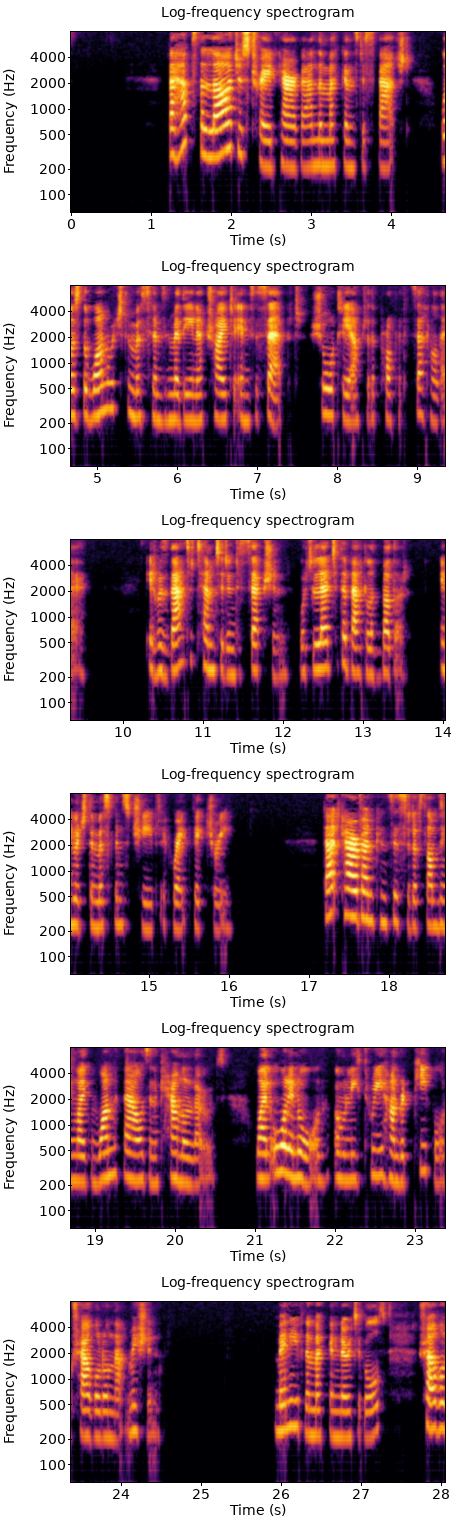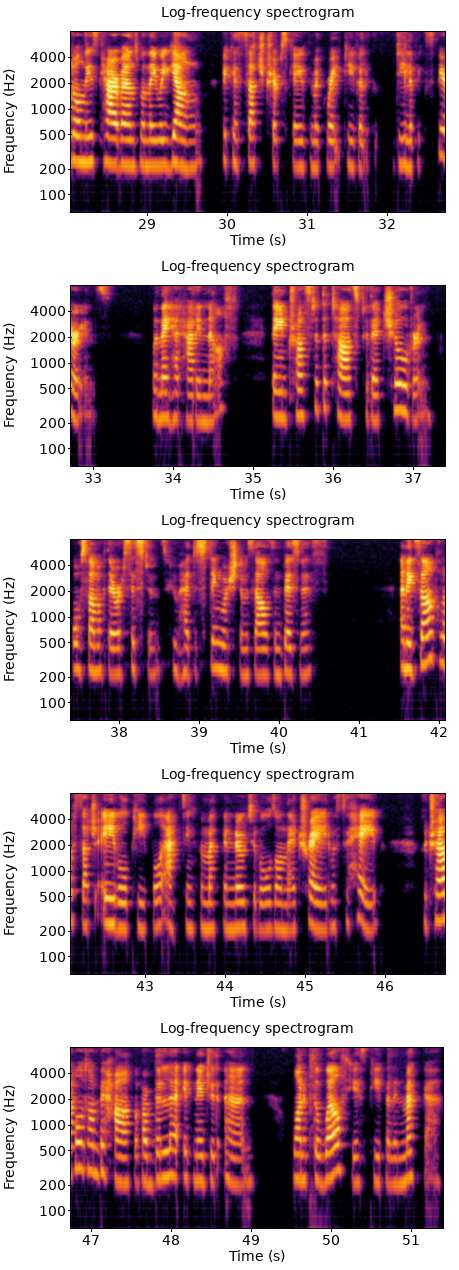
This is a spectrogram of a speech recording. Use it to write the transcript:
Perhaps the largest trade caravan the Meccans dispatched was the one which the Muslims in Medina tried to intercept shortly after the Prophet had settled there. It was that attempted interception which led to the Battle of Badr, in which the Muslims achieved a great victory. That caravan consisted of something like 1,000 camel loads, while all in all only 300 people travelled on that mission. Many of the Meccan notables travelled on these caravans when they were young because such trips gave them a great deal of experience. When they had had enough, they entrusted the task to their children or some of their assistants who had distinguished themselves in business. An example of such able people acting for Meccan notables on their trade was Suhaib, who travelled on behalf of Abdullah ibn Jud'an, one of the wealthiest people in Mecca.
